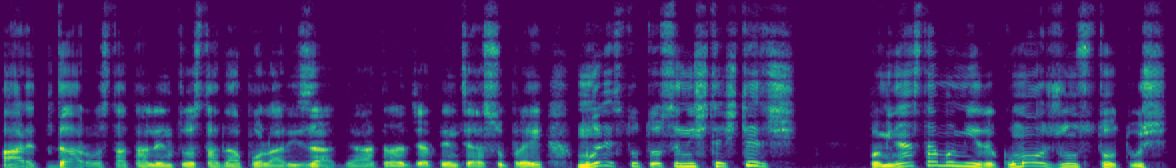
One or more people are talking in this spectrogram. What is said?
are darul ăsta, talentul ăsta de a polariza, de a atrage atenția asupra ei, mă, restul toți sunt niște șterși. Pe mine asta mă miră. Cum au ajuns totuși,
